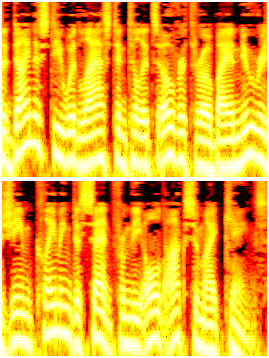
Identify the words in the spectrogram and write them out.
The dynasty would last until its overthrow by a new regime claiming descent from the old Aksumite kings.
